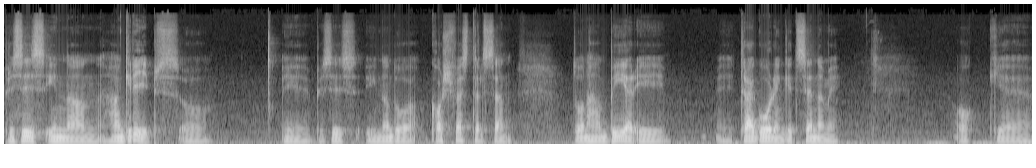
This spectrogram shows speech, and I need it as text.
precis innan han grips och eh, precis innan då korsfästelsen då när han ber i trädgården Getsemane. Och eh,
